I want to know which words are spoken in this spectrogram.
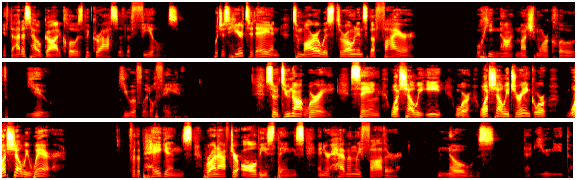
If that is how God clothes the grass of the fields, which is here today and tomorrow is thrown into the fire, will he not much more clothe you? you of little faith. So do not worry, saying, What shall we eat? Or what shall we drink? Or what shall we wear? For the pagans run after all these things, and your heavenly Father knows that you need them.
